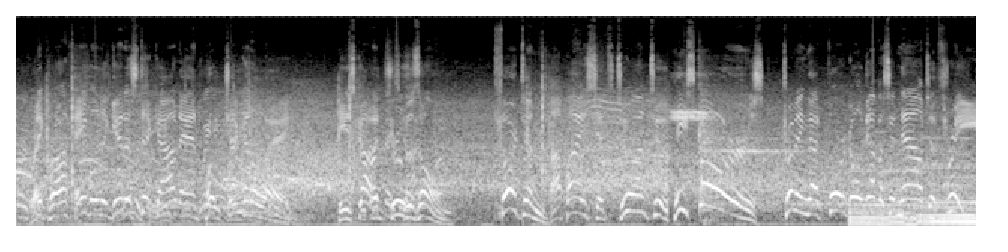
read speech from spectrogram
Raycroft able to get his stick out and poke check it away. He's got it through the zone. Thornton up ice. It's two on two. He scores! Trimming that four-goal deficit now to three.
